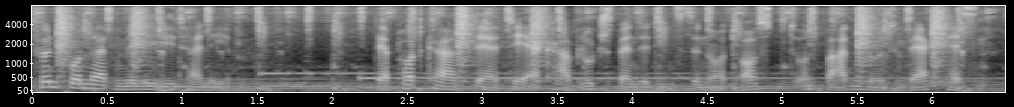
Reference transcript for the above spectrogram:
500 Milliliter Leben der Podcast der DRK Blutspendedienste Nordost und Baden-Württemberg-Hessen.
